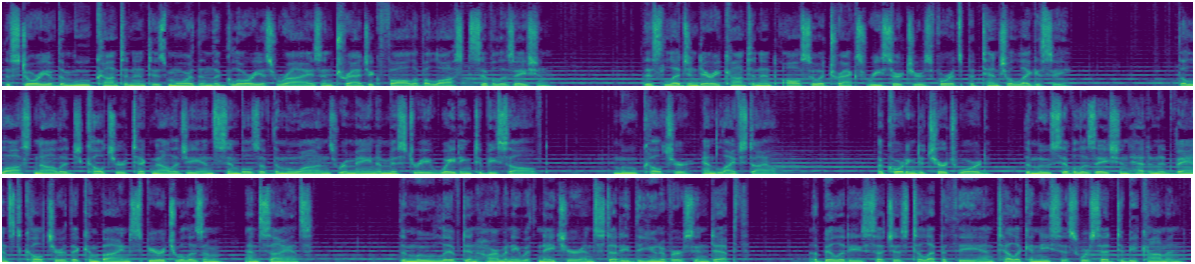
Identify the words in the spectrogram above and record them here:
The story of the Mu continent is more than the glorious rise and tragic fall of a lost civilization. This legendary continent also attracts researchers for its potential legacy. The lost knowledge, culture, technology, and symbols of the Muans remain a mystery waiting to be solved. Mu culture and lifestyle. According to Churchward, the Mu civilization had an advanced culture that combined spiritualism and science. The Mu lived in harmony with nature and studied the universe in depth. Abilities such as telepathy and telekinesis were said to be common.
